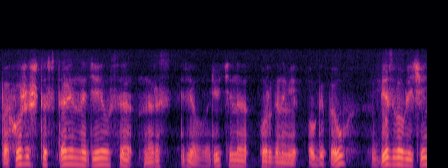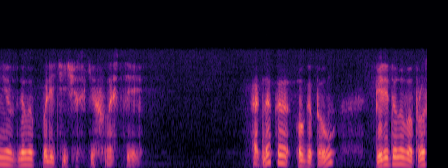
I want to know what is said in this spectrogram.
Похоже, что Сталин надеялся на расстрел Рютина органами ОГПУ без вовлечения в дело политических властей. Однако ОГПУ передало вопрос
